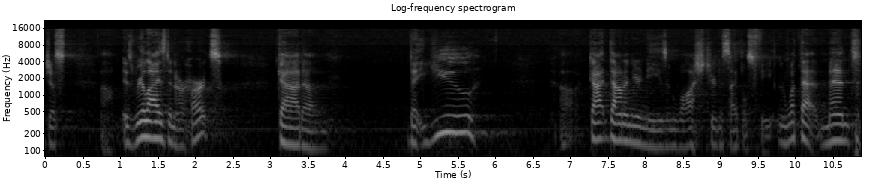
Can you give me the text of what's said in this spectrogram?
just uh, is realized in our hearts. God, um, that you uh, got down on your knees and washed your disciples' feet, and what that meant.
